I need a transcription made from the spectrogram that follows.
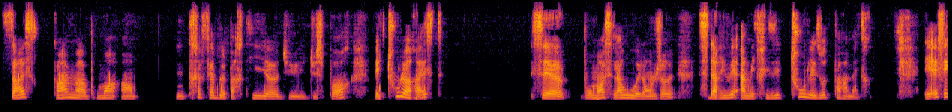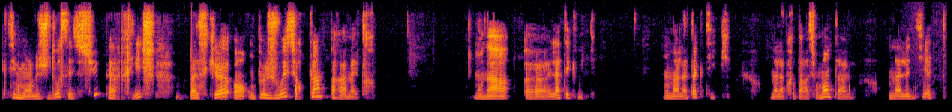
ça reste quand même pour moi un- une très faible partie du, sport. Et tout le reste, c'est pour moi, c'est là où est l'enjeu, c'est d'arriver à maîtriser tous les autres paramètres. Et effectivement, le judo, c'est super riche parce que euh, on peut jouer sur plein de paramètres. On a la technique, on a la tactique, on a la préparation mentale, on a le diète,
